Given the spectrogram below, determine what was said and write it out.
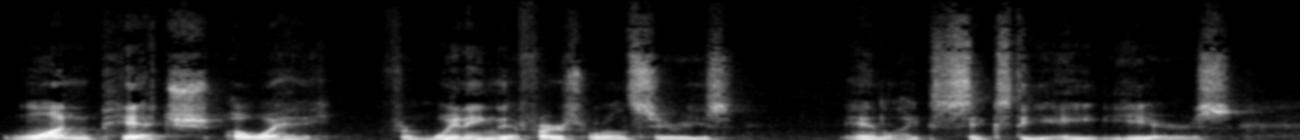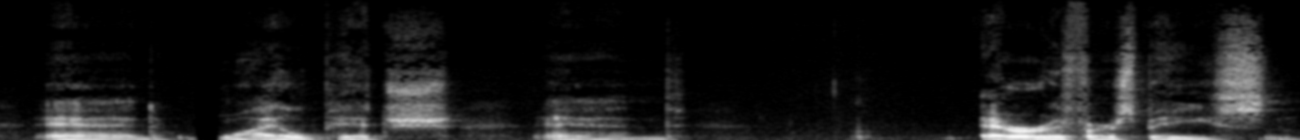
one pitch away from winning their first World Series in like 68 years. And wild pitch and error at first base and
